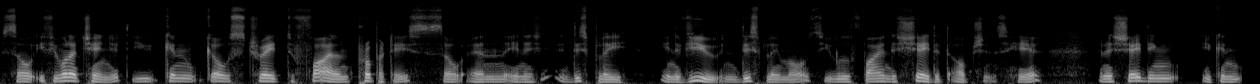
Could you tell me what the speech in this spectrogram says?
so if you want to change it you can go straight to file and properties so and in a display in a view in display modes you will find the shaded options here and the shading you can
